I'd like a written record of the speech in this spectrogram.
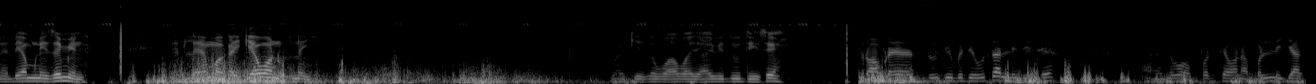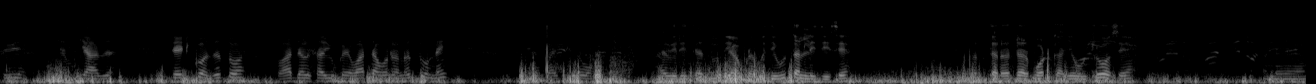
ને ડેમની જમીન. એટલે એમાં કંઈ કહેવાનું જ નહીં. બાકી જવું આવા આવી દૂધી છે. મિત્રો, આપણે દૂધી બધી ઉતારી લીધી છે. અને જુઓ, પરસેવાના પલ્લી ગયા છે. કેમ કે આજે તેડકો જ હતો. વાદળછાયું કંઈ વાતાવરણ હતું નહીં. અને બાકી જુઓ, આવી રીતે દૂધી આપણે બધી ઉતારી લીધી છે. સત્તર અઢાર પોટકા જેવું છો છે અને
